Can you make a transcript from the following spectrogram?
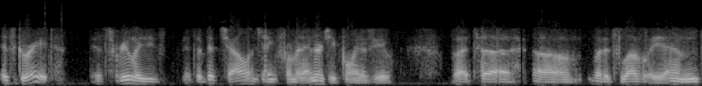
It's great. It's really it's a bit challenging from an energy point of view, but uh, uh, but it's lovely, and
